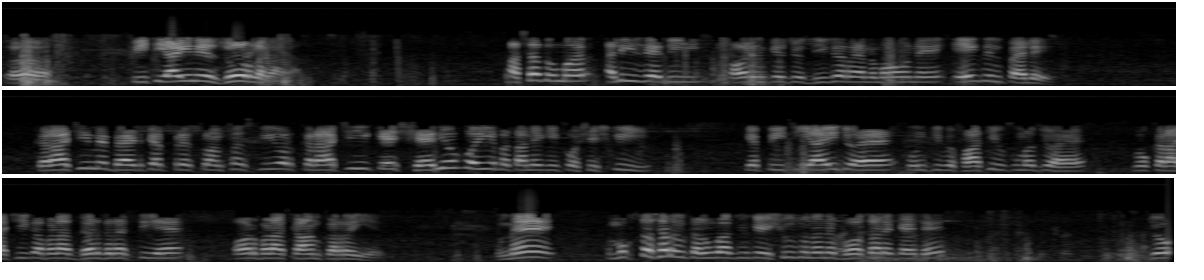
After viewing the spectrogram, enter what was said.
पीटीआई ने ज़ोर लगाया, असद उमर, अली जैदी और इनके जो दीगर रहनुमाओं ने एक दिन पहले कराची में बैठकर प्रेस कॉन्फ्रेंस की और कराची के शहरियों को ये बताने की कोशिश की कि पीटीआई जो है, उनकी वफाकी हुकूमत जो है, वो कराची का बड़ा दर्द रखती है और बड़ा काम कर रही है। मैं मुख्तसर करूँगा क्योंकि इशूज़ उन्होंने बहुत सारे कहे थे। जो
